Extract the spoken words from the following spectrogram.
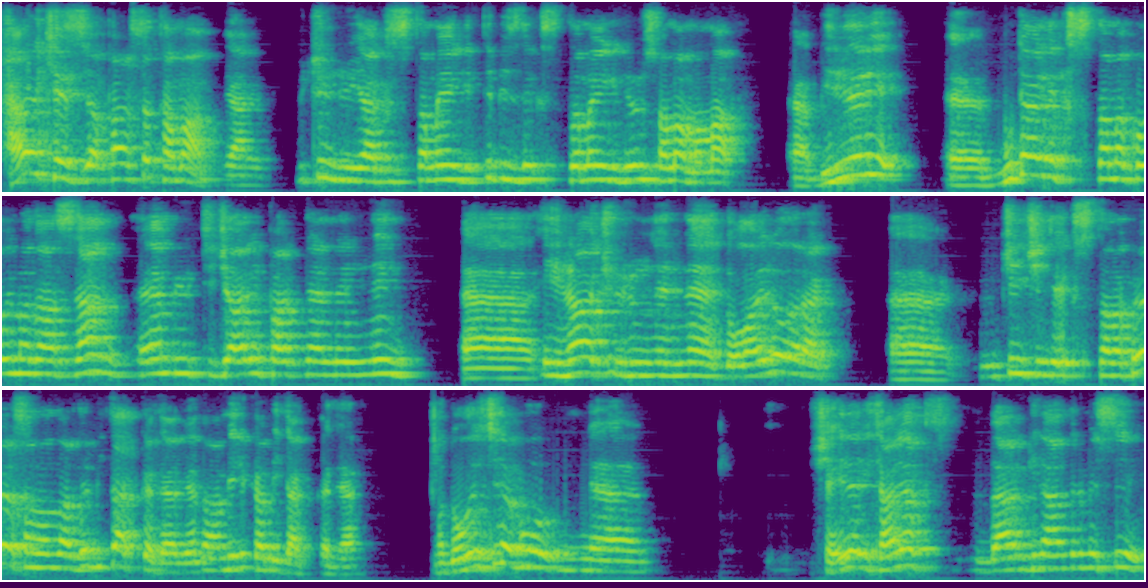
herkes yaparsa tamam. Yani bütün dünya kısıtlamaya gitti. Biz de kısıtlamaya gidiyoruz tamam ama e, birileri e, bu denli kısıtlama koymadan sen en büyük ticari partnerlerinin e, ihraç ürünlerine dolaylı olarak e, ülke içinde kısıtlama koyarsan onlar da bir dakika der ya da Amerika bir dakika der. Dolayısıyla bu e, şeyler ithalat vergilendirmesi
